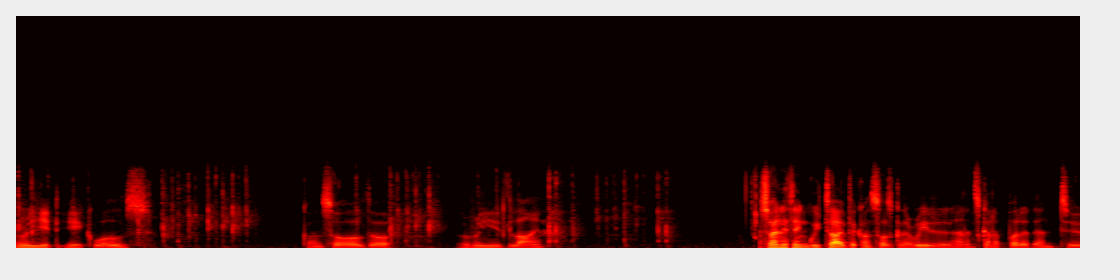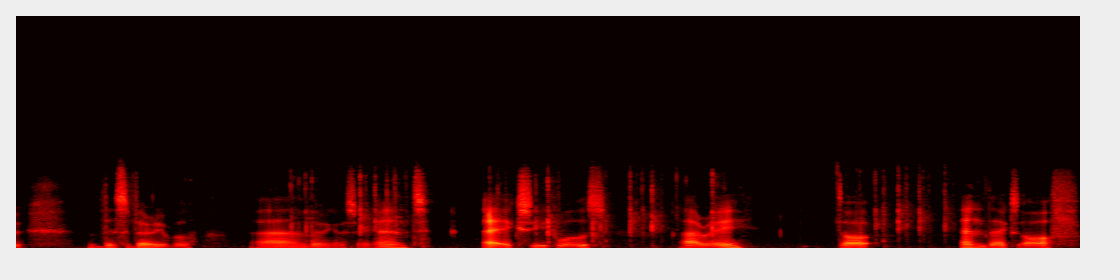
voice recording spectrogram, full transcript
read equals console dot read line. So anything we type, the console is to read it and it's to put it into this variable. And then we're to say int x equals array dot index of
